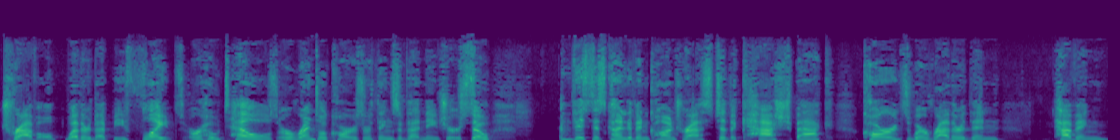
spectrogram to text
travel, whether that be flights or hotels or rental cars or things of that nature. So this is kind of in contrast to the cashback cards, where rather than having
